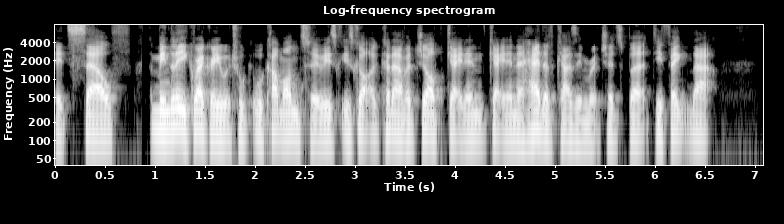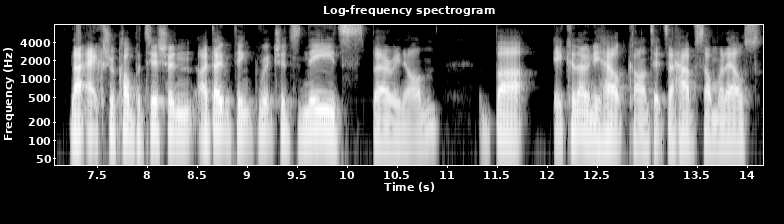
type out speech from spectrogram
itself. I mean, Lee Gregory, which we'll, we'll come on to, he's, he's got can have a job getting in getting in ahead of Kazim Richards. But do you think that that extra competition? I don't think Richards needs spurring on, but it can only help, can't it, to have someone else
